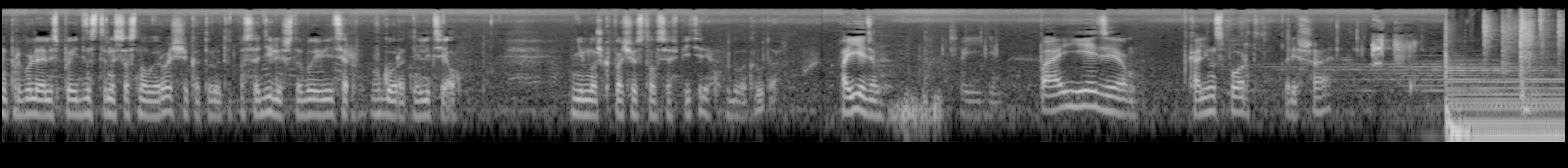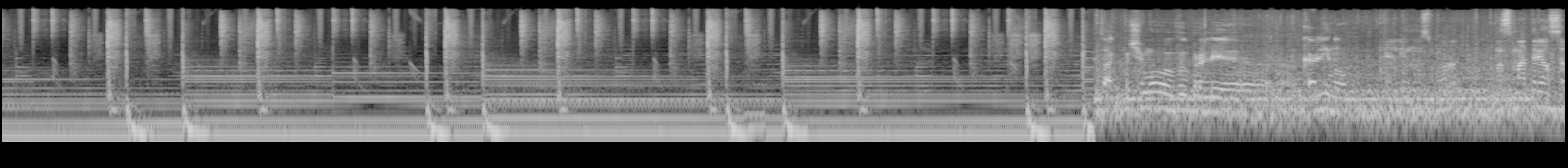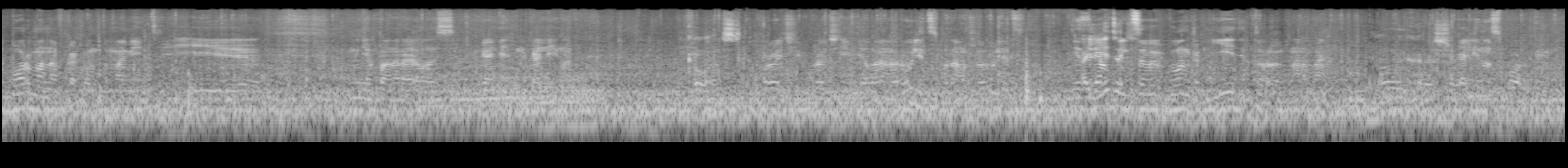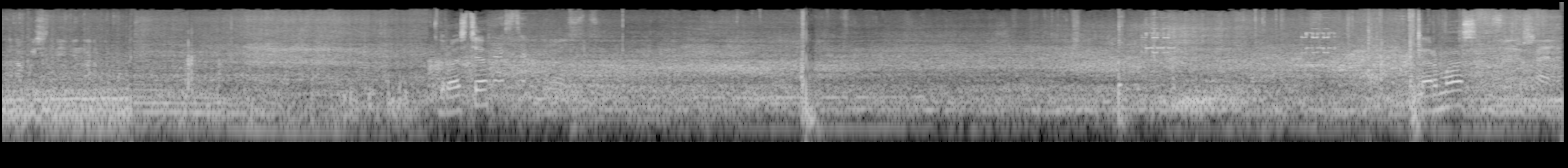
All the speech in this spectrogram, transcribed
Мы прогулялись по единственной сосновой роще, которую тут посадили, чтобы ветер в город не летел. Немножко почувствовал себя в Питере. Было круто. Поедем. Поедем. Поедем. Калин Спорт. Решай. Почему вы выбрали э, Калину? Калину спорт. Насмотрелся Бормана в каком-то моменте, и мне понравилось гонять на Калинах. Класс. Прочие, прочие дела. Рулится, потому что рулится. Не А зря в едет? кольцевых гонках едет тоже нормально. Ой, хорошо. Калина спорт, именно, обычные имена. Здрасте. Здрасте. Нормас. Зарешали.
